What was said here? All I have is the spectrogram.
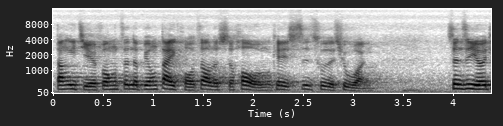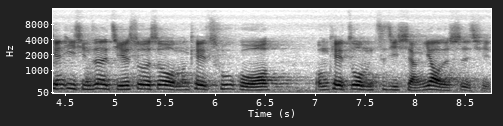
当一解封，真的不用戴口罩的时候，我们可以四处的去玩，甚至有一天疫情真的结束的时候，我们可以出国，我们可以做我们自己想要的事情。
